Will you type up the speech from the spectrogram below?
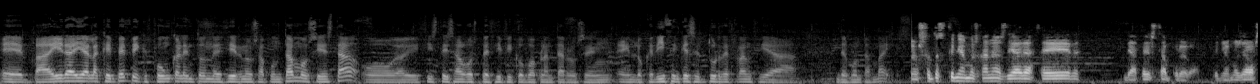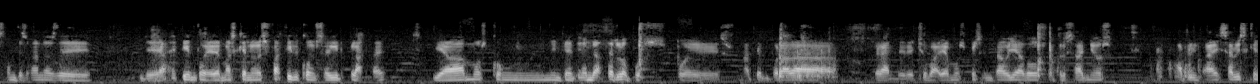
eh, ¿para ir ahí a la K-Pepi, que fue un calentón de decir nos apuntamos y está? ¿O hicisteis algo específico para plantaros en, en lo que dicen que es el Tour de Francia del mountain bike? Nosotros teníamos ganas ya de hacer, de hacer esta prueba. Teníamos ya bastantes ganas de, de hace tiempo y además que no es fácil conseguir plaza. ¿eh? Llevábamos con intención de hacerlo pues, pues una temporada grande. De hecho, habíamos presentado ya dos o tres años. Sabéis que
